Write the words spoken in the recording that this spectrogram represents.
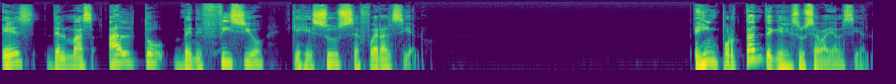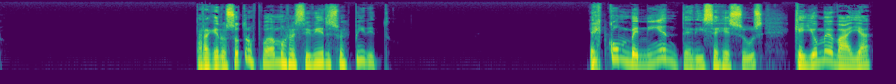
es del más alto beneficio que Jesús se fuera al cielo. Es importante que Jesús se vaya al cielo para que nosotros podamos recibir su Espíritu. Es conveniente, dice Jesús, que yo me vaya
